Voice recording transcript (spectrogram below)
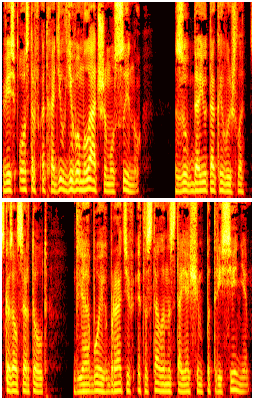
весь остров отходил его младшему сыну. «Зуб даю, так и вышло», — сказал сэр Тоут. Для обоих братьев это стало настоящим потрясением.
